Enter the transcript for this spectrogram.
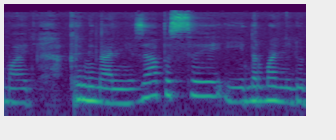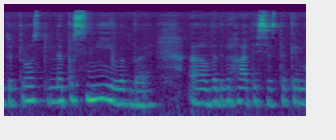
мають кримінальні записи, і нормальні люди просто не посміли би видвигатися з такими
